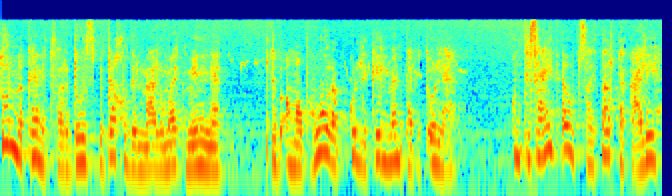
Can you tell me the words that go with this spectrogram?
طول ما كانت فردوس بتاخد المعلومات منك بتبقى مبهورة بكل كلمة أنت بتقولها. كنت سعيد قوي بسيطرتك عليها.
